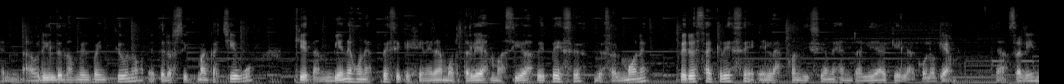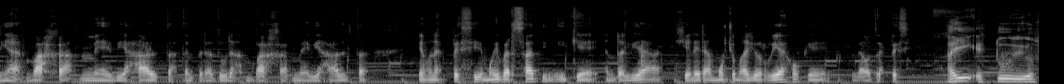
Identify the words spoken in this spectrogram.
en, abril de 2021, Heterosigma cachigu, que también es una especie que genera mortalidades masivas de peces, de salmones, pero esa crece en las condiciones en realidad que la coloqueamos. ¿ya? Salinidades bajas, medias, altas, temperaturas bajas, medias, altas. Es una especie muy versátil y que en realidad genera mucho mayor riesgo que la otra especie. ¿Hay estudios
